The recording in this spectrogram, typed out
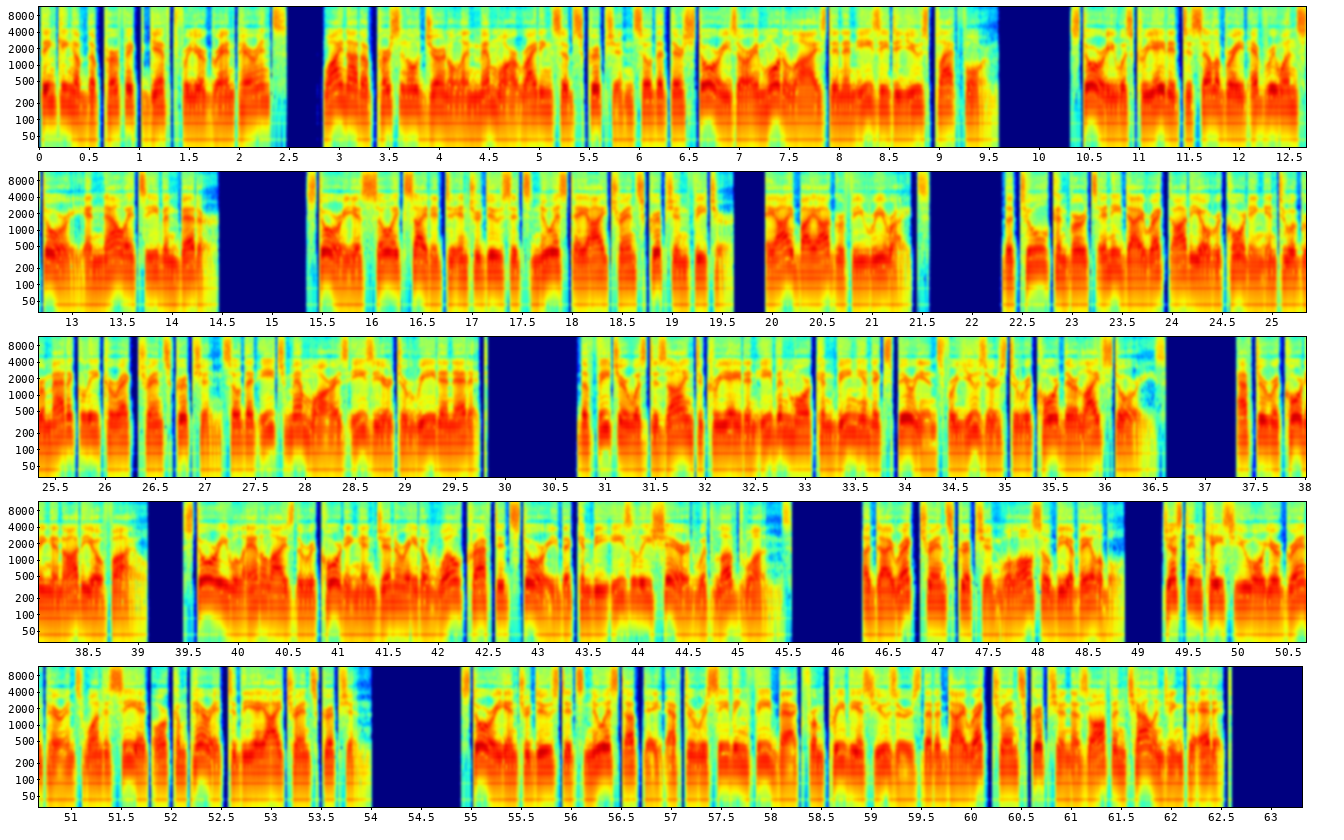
Thinking of the perfect gift for your grandparents? Why not a personal journal and memoir writing subscription so that their stories are immortalized in an easy to use platform? Story was created to celebrate everyone's story and now it's even better. Story is so excited to introduce its newest AI transcription feature, AI Biography Rewrites. The tool converts any direct audio recording into a grammatically correct transcription so that each memoir is easier to read and edit. The feature was designed to create an even more convenient experience for users to record their life stories. After recording an audio file, Story will analyze the recording and generate a well crafted story that can be easily shared with loved ones. A direct transcription will also be available, just in case you or your grandparents want to see it or compare it to the AI transcription. Story introduced its newest update after receiving feedback from previous users that a direct transcription is often challenging to edit.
